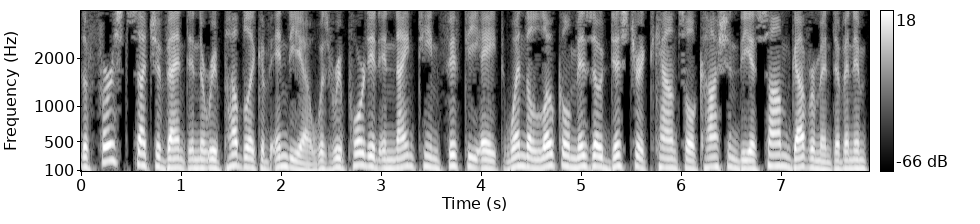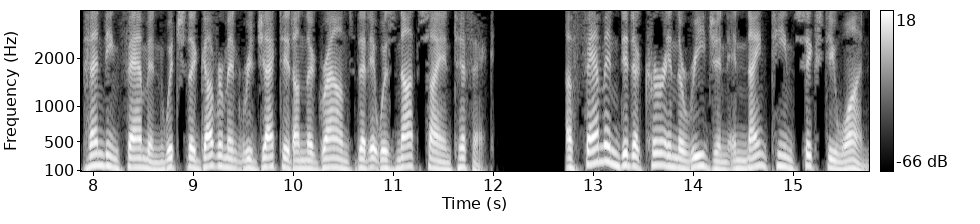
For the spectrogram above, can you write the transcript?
The first such event in the Republic of India was reported in 1958 when the local Mizo District Council cautioned the Assam government of an impending famine which the government rejected on the grounds that it was not scientific. A famine did occur in the region in 1961.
